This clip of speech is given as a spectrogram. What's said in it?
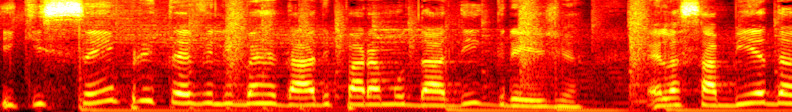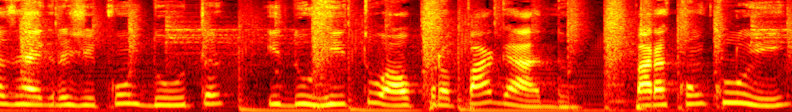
e que sempre teve liberdade para mudar de igreja. Ela sabia das regras de conduta e do ritual propagado. Para concluir,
